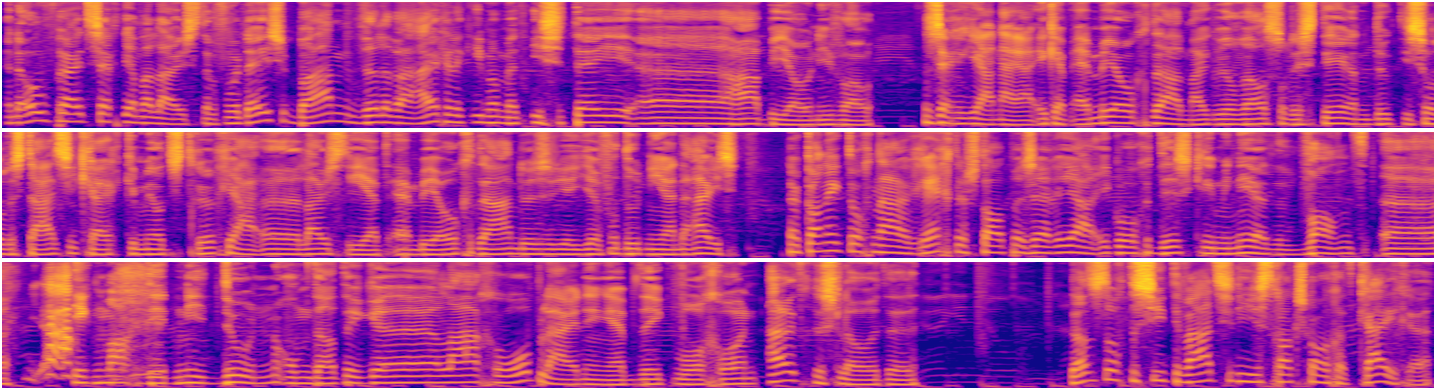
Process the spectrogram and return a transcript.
En de overheid zegt, ja maar luister, voor deze baan willen we eigenlijk iemand met ICT uh, HBO-niveau. Dan zeg ik, ja, nou ja, ik heb MBO gedaan, maar ik wil wel solliciteren. En dan doe ik die sollicitatie, krijg ik een mailtje terug. Ja, uh, luister, je hebt MBO gedaan, dus je, je voldoet niet aan de eis. Dan kan ik toch naar een rechter stappen en zeggen, ja, ik word gediscrimineerd, want uh, ja. ik mag dit niet doen omdat ik een uh, lagere opleiding heb. Ik word gewoon uitgesloten. Dat is toch de situatie die je straks gewoon gaat krijgen?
